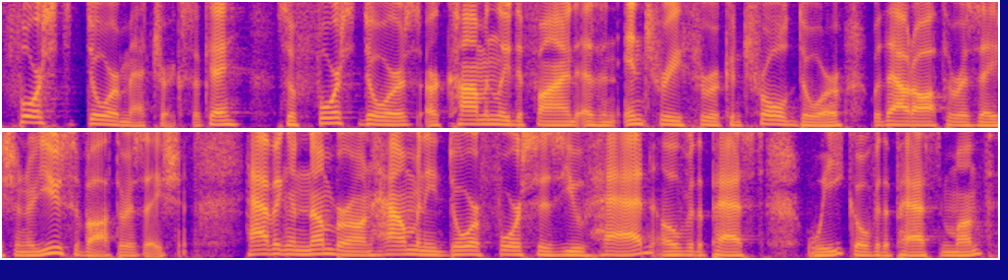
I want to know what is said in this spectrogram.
forced door metrics, okay? So, forced doors are commonly defined as an entry through a controlled door without authorization or use of authorization. Having a number on how many door forces you've had over the past week, over the past month,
